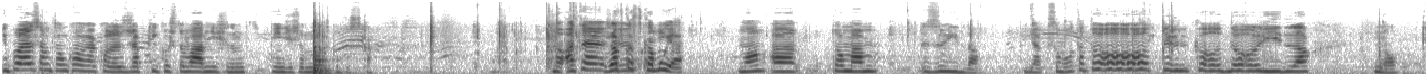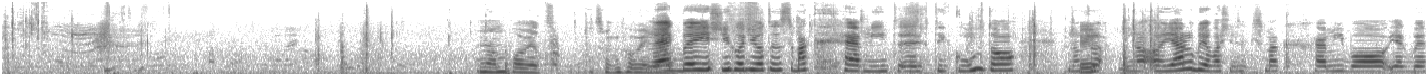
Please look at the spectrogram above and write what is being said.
I polecam tą Coca-Colę z żabki, kosztowała mnie 7,50 matko puska. No a te... y, Żabka skamuje. no, a to mam z Lidla. Jak sobota to tylko do Lidla. No. No, powiedz, to co mi No powiedział. jakby jeśli chodzi o ten smak chemii tych, tych gum, to no, to no, ja lubię właśnie taki smak chemii, bo jakby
